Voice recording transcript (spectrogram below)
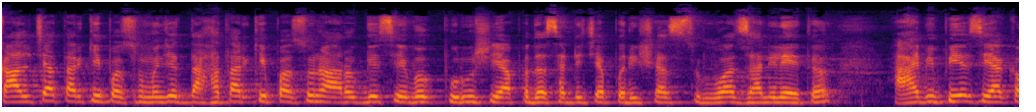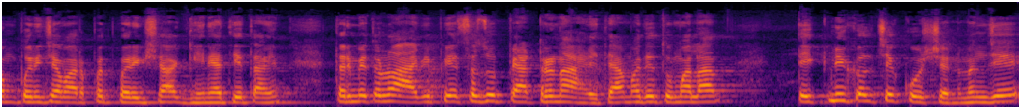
कालच्या तारखेपासून म्हणजे दहा तारखेपासून आरोग्यसेवक पुरुष या पदासाठीच्या परीक्षा सुरुवात झालेल्या आहेत. आय बी पी एस या कंपनीच्या मार्फत परीक्षा घेण्यात येत आहेत. तर मित्रांनो आय बी पी एसचा जो पॅटर्न आहे त्यामध्ये तुम्हाला टेक्निकलचे क्वेश्चन म्हणजे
